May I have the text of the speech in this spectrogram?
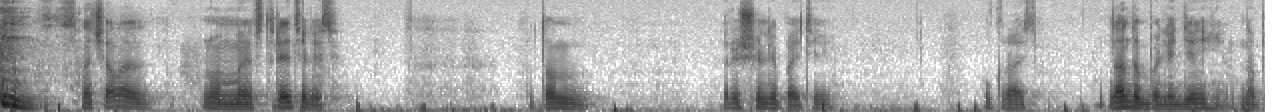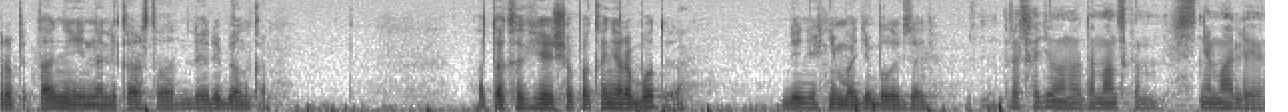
сначала, ну, мы встретились, потом решили пойти украсть. Надо были деньги на пропитание и на лекарства для ребенка. А так как я еще пока не работаю, денег нема где было взять. Происходило на Даманском, снимали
